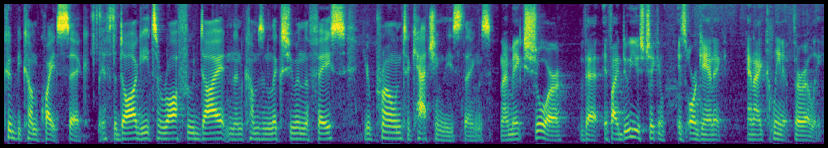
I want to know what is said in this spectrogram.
could become quite sick. If the dog eats a raw food diet and then comes and licks you in the face, you're prone to catching these things. And I make sure that if I do use chicken, it's organic and I clean it thoroughly,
